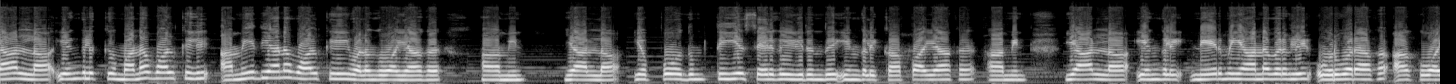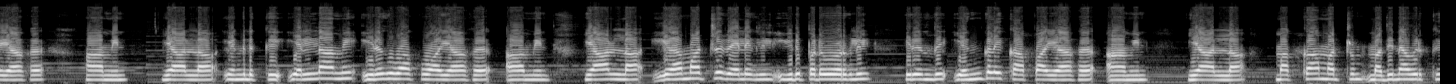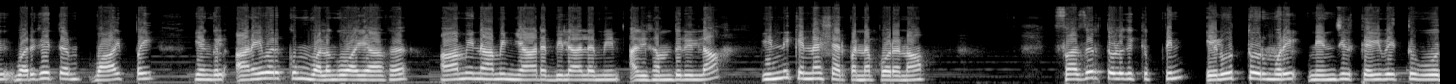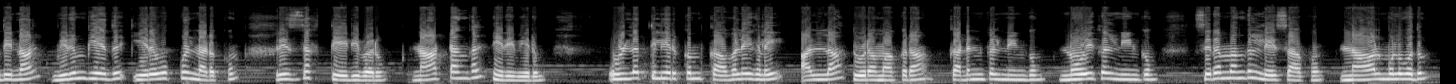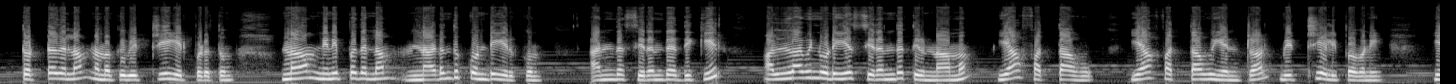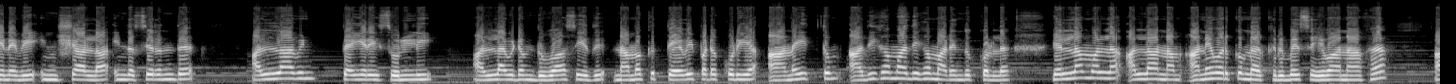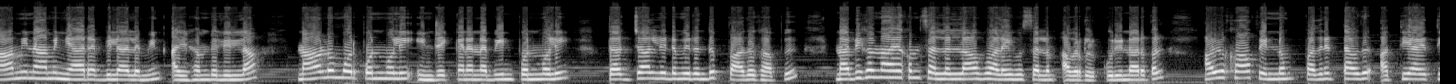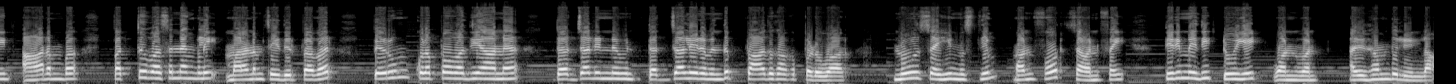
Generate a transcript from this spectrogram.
யாழ்லா எங்களுக்கு மன வாழ்க்கையில் அமைதியான வாழ்க்கையை வழங்குவாயாக ஆமீன். யாழ்லா எப்போதும் தீய செயல்களில் இருந்து எங்களை காப்பாயாக. ஆமீன். யாழ்லா எங்களை நேர்மையானவர்களில் ஒருவராக ஆக்குவாயாக. ஆமீன். யாழ்லா எங்களுக்கு எல்லாமே இலகுவாக்குவாயாக. ஆமீன். யாழ்லா ஏமாற்று வேலைகளில் ஈடுபடுபவர்களில் இருந்து எங்களை காப்பாயாக. ஆமீன். யாழ்லா மக்கா மற்றும் மதினாவிற்கு வருகை தரும் வாய்ப்பை எங்கள் அனைவருக்கும் வழங்குவாயாக. ஆமீன் ஆமீன் யார் ரபில் ஆலமீன். இன்னைக்கு என்ன ஷேர் பண்ண போறேன்னா ஃபசர் தொழுகைக்கு பின் எழுவத்தொரு முறை நெஞ்சில் கை வைத்து ஓதினால் விரும்பியது இரவுக்குள் நடக்கும் ரிசக் தேடி வரும் நாட்டங்கள் நிறைவேறும். உள்ளத்தில் இருக்கும் கவலைகளை அல்லாஹ் தூரமாக்குறான். கடன்கள் நீங்கும் நோய்கள் நீங்கும் சிரமங்கள் லேசாகும். நாள் முழுவதும் தொட்டதெல்லாம் நமக்கு வெற்றியை ஏற்படுத்தும். நாம் நினைப்பதெல்லாம் நடந்து கொண்டே இருக்கும். அந்த சிறந்த திகீர் அல்லாவினுடைய சிறந்த திருநாமம் யா ஃபத்தாஹு. யா ஃபத்தாஹு என்றால் வெற்றி அளிப்பவனே. எனவே இன்ஷா அல்லாஹ் இந்த சிறந்த அல்லாவின் பெயரை சொல்லி அல்லாவிடம் துவா செய்து நமக்கு தேவைப்படக்கூடிய அனைத்தும் அதிகம் அதிகம் அடைந்து கொள்ள எல்லாம் வல்ல அல்லாஹ் நாம் அனைவருக்கும் நான் கிருபை செய்வானாக. ஆமினாமின் ஆமீன் யா ரப்பில் அல்ஹம்துலில்லா. நாளும் ஒரு பொன்மொழி இன்றைக்கான நபியின் பொன்மொழி. தஜ்ஜாலிடமிருந்து பாதுகாப்பு. நபிகள் நாயகம் சல்லல்லாஹு அலைஹுசல்லம் அவர்கள் கூறினார்கள் அல்ஹாப் என்னும் பதினெட்டாவது அத்தியாயத்தின் ஆரம்ப பத்து வசனங்களை மரணம் செய்திருப்பவர் பெரும் குழப்பவதியான தஜ்ஜாலின் தஜ்ஜாலிடமிருந்து பாதுகாக்கப்படுவார். நூல் சஹி முஸ்லிம் one four seven five Tirmidhi two eight one one. அல்ஹம்துலில்லா.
